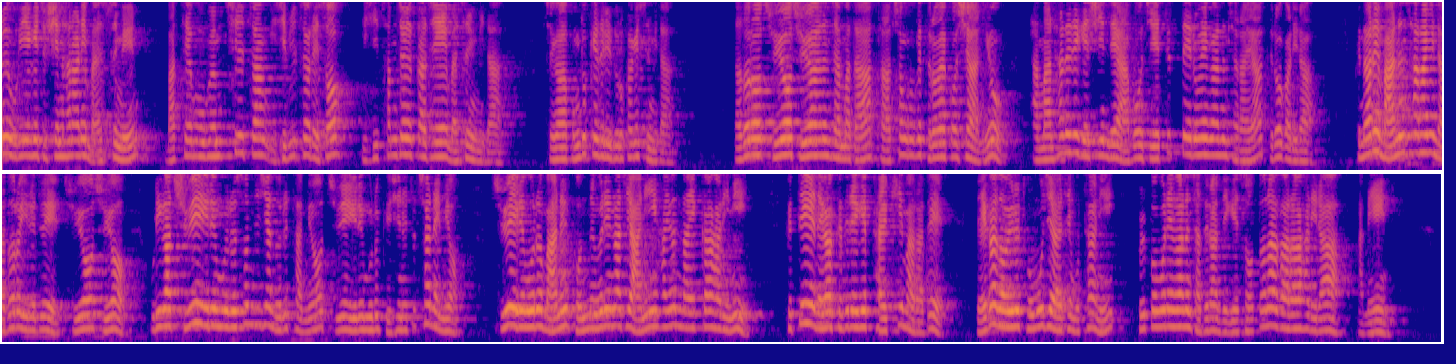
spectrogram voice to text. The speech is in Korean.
오늘 우리에게 주신 하나님 말씀은 마태복음 7장 21절에서 23절까지의 말씀입니다. 제가 봉독해 드리도록 하겠습니다. 나더러 주여 주여 하는 자마다 다 천국에 들어갈 것이 아니요 다만 하늘에 계신 내 아버지의 뜻대로 행하는 자라야 들어가리라. 그날에 많은 사람이 나더러 이르되 주여 주여 우리가 주의 이름으로 선지자 노릇하며 주의 이름으로 귀신을 쫓아내며 주의 이름으로 많은 권능을 행하지 아니하였나이까 하리니 그때에 내가 그들에게 밝히 말하되 내가 너희를 도무지 알지 못하니 불법을 행하는 자들아 내게서 떠나가라 하리라. 아멘.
